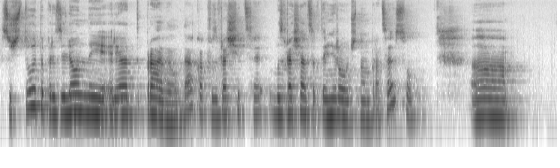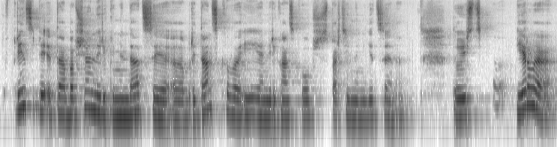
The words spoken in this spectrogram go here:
Существует определенный ряд правил, да, как возвращаться, возвращаться к тренировочному процессу. В принципе, это обобщенные рекомендации э, британского и американского общества спортивной медицины. То есть э, первое,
